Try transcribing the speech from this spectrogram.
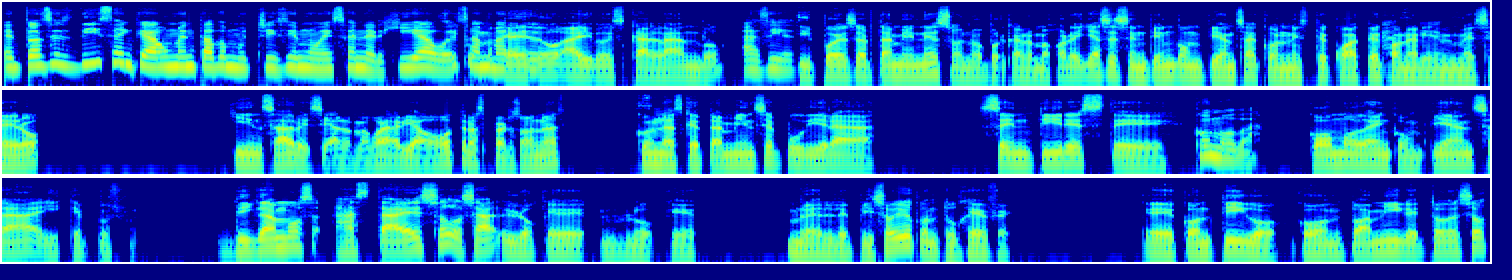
Entonces dicen que ha aumentado muchísimo esa energía o Sí, esa que ha magia. ido, ha ido escalando Así es. y puede ser también eso, ¿no? Porque a lo mejor ella se sentía en confianza con este cuate, con el, es. mesero. Quién sabe si a lo mejor había otras personas con las que también se pudiera sentir este Cómoda. cómoda, en confianza y que pues digamos hasta eso, o sea, lo que lo que el episodio con tu jefe, eh, contigo, con tu amiga y todo eso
